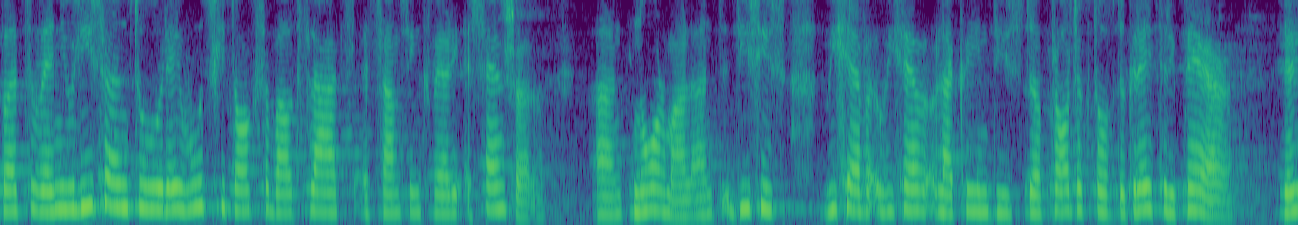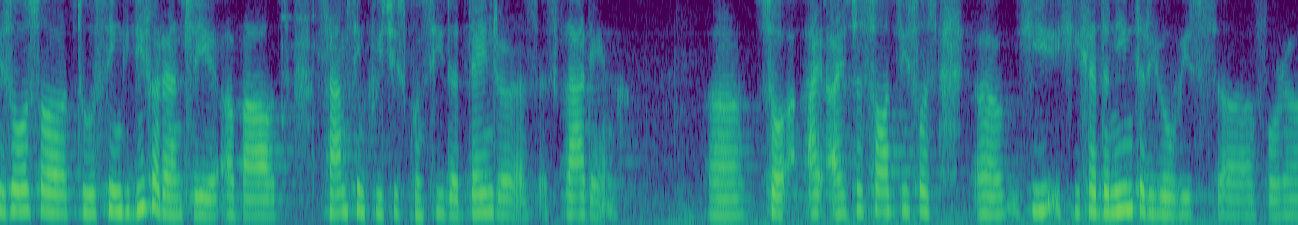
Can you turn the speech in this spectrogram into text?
But when you listen to Ray Woods, he talks about floods as something very essential and normal. And this is, we have, we have like in this, the project of the great repair, there is also to think differently about something which is considered dangerous as flooding. Uh, so I, I, just thought this was, uh, he, he had an interview with, uh, for, a,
